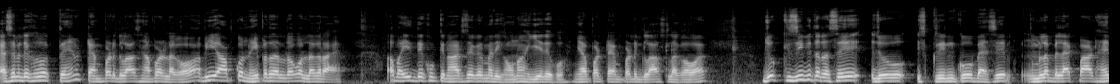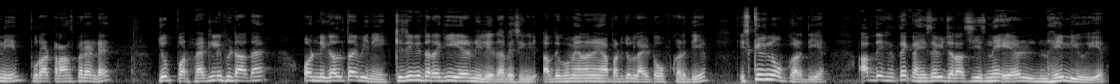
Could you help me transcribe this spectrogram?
ऐसे में देख सकते हैं टेम्पर्ड ग्लास यहाँ पर लगा हुआ। अभी आपको नहीं पता चल रहा होगा, लग रहा है। अब भाई देखो, किनार से अगर मैं दिखाऊँ ना, ये देखो, यहाँ पर टेम्पर्ड ग्लास लगा हुआ है। जो किसी भी तरह से जो स्क्रीन को वैसे मतलब ब्लैक पार्ट है नहीं, पूरा ट्रांसपेरेंट है, जो परफेक्टली फिट आता है और निकलता भी नहीं, किसी भी तरह की एयर नहीं लेता बेसिकली अब देखो मैंने यहाँ पर जो लाइट ऑफ़ कर दी है स्क्रीन ऑफ़ कर दी है। आप देख सकते हैं कहीं से भी जरा सी इसने एयर नहीं ली हुई है।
